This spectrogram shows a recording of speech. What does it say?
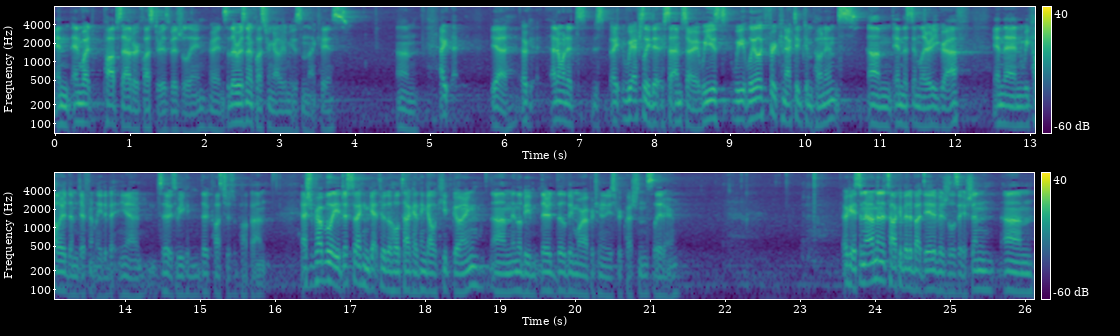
and, and what pops out are clusters visually, right? So there was no clustering algorithm used in that case. Um, I, yeah, okay. I don't want to, we actually did, I'm sorry, we used, we, we looked for connected components um, in the similarity graph and then we colored them differently to, you know, so, so we could, the clusters would pop out. I should probably, just so I can get through the whole talk, I think I'll keep going, um, and there'll be, there, will be more opportunities for questions later. Okay, so now I'm going to talk a bit about data visualization. Um,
